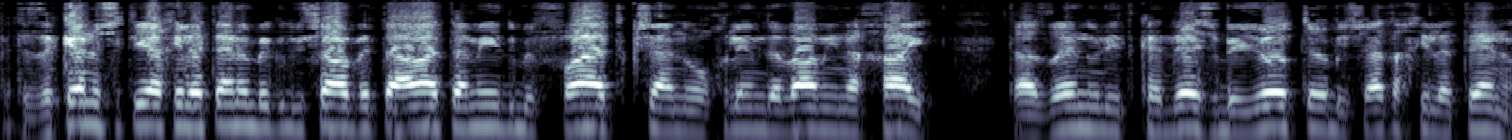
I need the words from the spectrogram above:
ותזכנו שתהיה אכילתנו בקדושה ובטהרה תמיד, ובפרט כשאנו אוכלים דבר מן החי. תעזרנו להתקדש ביותר בשעת אכילתנו.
